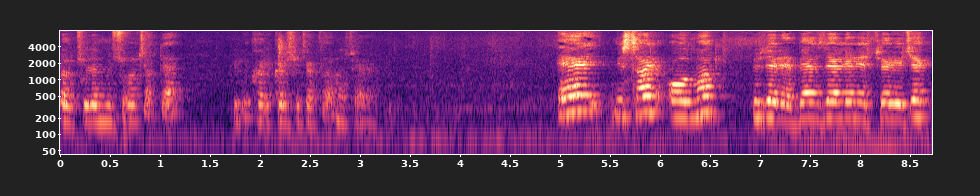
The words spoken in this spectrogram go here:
ölçülenmiş olacak da bir karı karışacaklar ondan sonra. Eğer misal olmak üzere benzerlerini söyleyecek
